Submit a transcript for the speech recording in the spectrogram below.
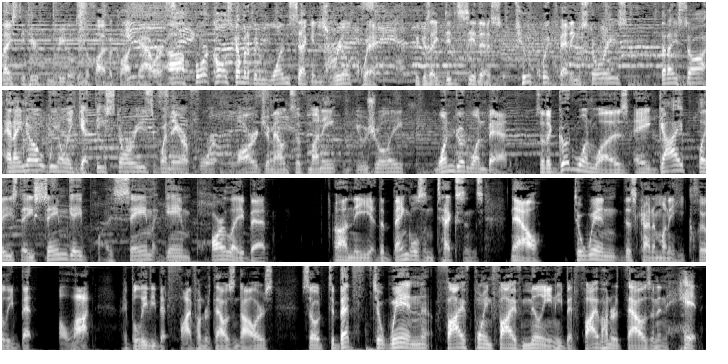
Nice to hear from the Beatles in the 5 o'clock hour. Uh, four calls coming up in one second, just real quick, because I did see this. Two quick betting stories that I saw, and I know we only get these stories when they are for large amounts of money, usually. One good, one bad. So the good one was a guy placed a same game, same game parlay bet on the the Bengals and Texans. Now, to win this kind of money, he clearly bet a lot. I believe he bet five hundred thousand dollars. So to bet to win five point five million, he bet five hundred thousand and hit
